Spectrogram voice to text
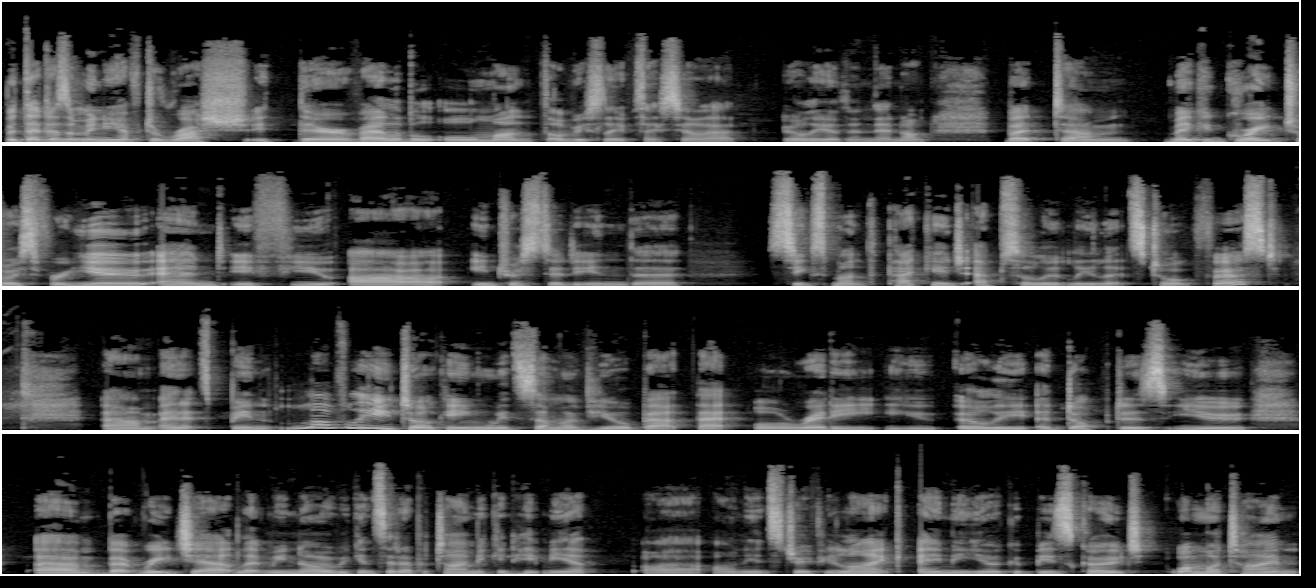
but that doesn't mean you have to rush. It, they're available all month. Obviously, if they sell out earlier, then they're not. But um, make a great choice for you. And if you are interested in the six month package, absolutely let's talk first. Um, and it's been lovely talking with some of you about that already, you early adopters, you. Um, but reach out, let me know. We can set up a time. You can hit me up uh, on Insta if you like, Amy Yoga Biz Coach. One more time,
